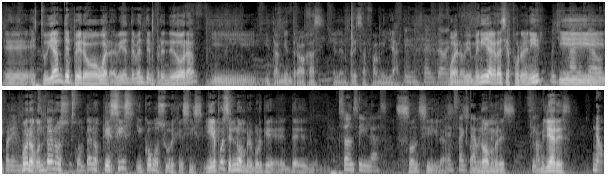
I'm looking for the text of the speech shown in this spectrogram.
eh, estudiante, pero bueno, evidentemente emprendedora y, y también trabajas en la empresa familiar. Exactamente. Bueno, bienvenida, gracias por venir. Muchísimas y gracias a vos por la bueno, contanos, contanos qué es CIS y cómo surge CIS. Y después el nombre, porque eh, de- Son siglas. son siglas, son Exactamente. nombres Sí. familiares, No.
